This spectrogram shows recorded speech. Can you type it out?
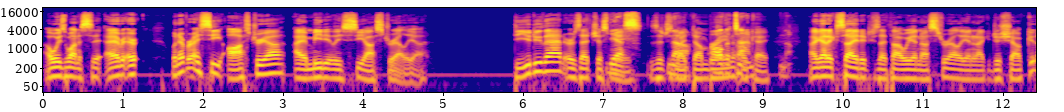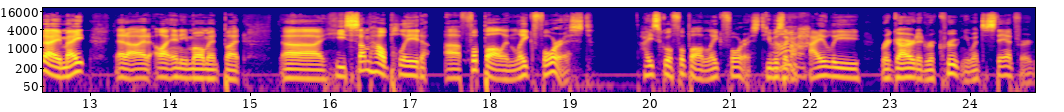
I always want to say, I ever- ever- whenever I see Austria, I immediately see Australia. Do you do that, or is that just Yes. me? Is it just No, my dumb all brain? the time. Okay. No. I got excited because I thought we had an Australian, and I could just shout "Good day, mate!" at, at any moment. But uh, he somehow played uh, football in Lake Forest, high school football in Lake Forest. He was like a Oh. highly regarded recruit, and he went to Stanford.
